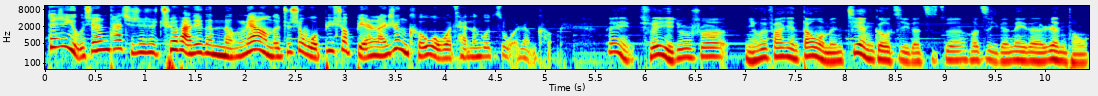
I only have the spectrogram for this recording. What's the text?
但是有些人他其实是缺乏这个能量的，就是我必须要别人来认可我，我才能够自我认可。对，所以也就是说，你会发现，当我们建构自己的自尊和自己的内在的认同，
